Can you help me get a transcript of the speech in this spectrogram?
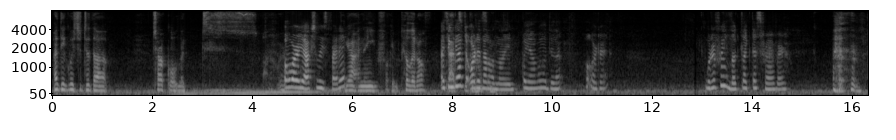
I think we should do the charcoal like. Oh, where you actually spread it? Yeah, and then you fucking peel it off. I think you That's have to order that online. But yeah, we'll do that. We'll order it. What if we looked like this forever?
